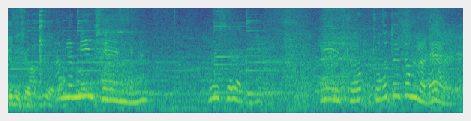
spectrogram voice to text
Finish it. 한라 면체는 예, 저 저것도 정말에 여러분도 감사합니다. 한다리 그거 그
